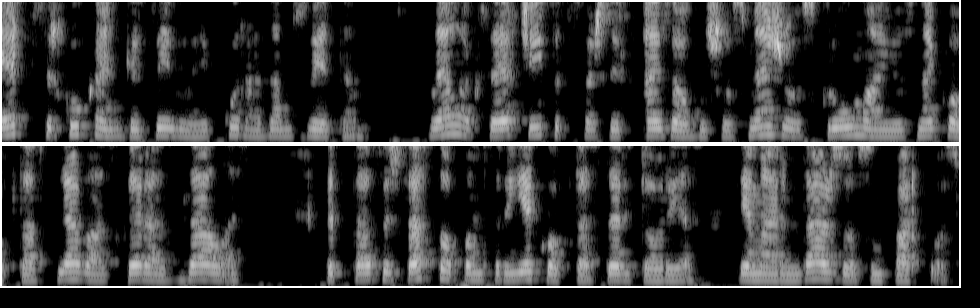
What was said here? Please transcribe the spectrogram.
Ērces ir kukaiņi, kas dzīvo jebkurā dabas vietā. Lielāks ērču īpatsvars ir aizaugušos mežos, krūmājos, nekoptās pļavās, garās zālēs, bet tās ir sastopamas arī iekoptās teritorijās, piemēram, dārzos un parkos.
